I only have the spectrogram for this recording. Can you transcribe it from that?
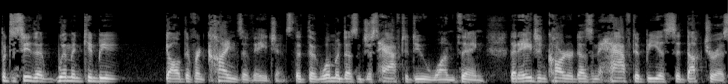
but to see that women can be all different kinds of agents. That the woman doesn't just have to do one thing. That Agent Carter doesn't have to be a seductress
